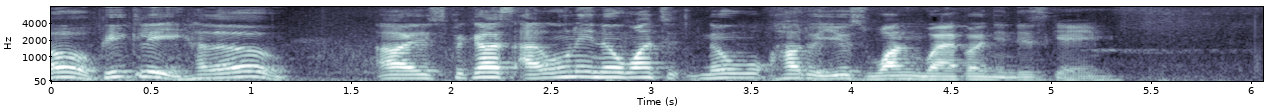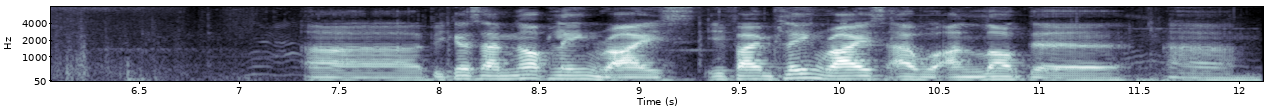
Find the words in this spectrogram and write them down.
Oh, Pigly, hello. Uh, it's because I only know want to know how to use one weapon in this game. Uh, because I'm not playing Rise. If I'm playing Rise, I will unlock the um,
